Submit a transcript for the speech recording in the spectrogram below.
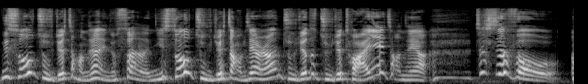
你所有主角长这样也就算了，你所有主角长这样，然后主角的主角团也长这样，这是否？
